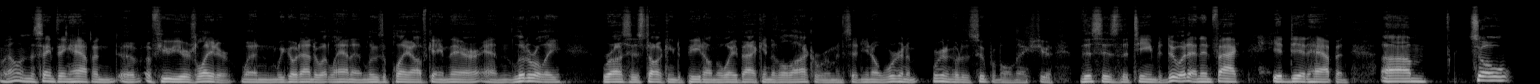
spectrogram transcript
Well, and the same thing happened a, a few years later when we go down to Atlanta and lose a playoff game there, and literally Russ is talking to Pete on the way back into the locker room and said, you know, we're gonna we're gonna go to the Super Bowl next year. This is the team to do it, and in fact, it did happen. Um, so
